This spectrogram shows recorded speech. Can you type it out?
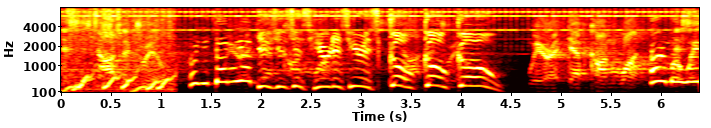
This is not a drill. Are you done yet? Yes, yes, yes, here it is, here it is. Go, go, go! We're at DEFCON 1. Out of my way,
